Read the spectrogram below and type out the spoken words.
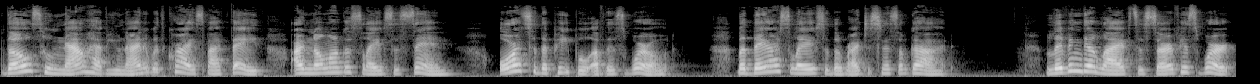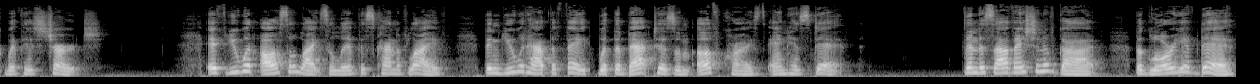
Those who now have united with Christ by faith are no longer slaves to sin or to the people of this world, but they are slaves to the righteousness of God, living their lives to serve His work with His church. If you would also like to live this kind of life, then you would have the faith with the baptism of Christ and His death. Then the salvation of God, the glory of death,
